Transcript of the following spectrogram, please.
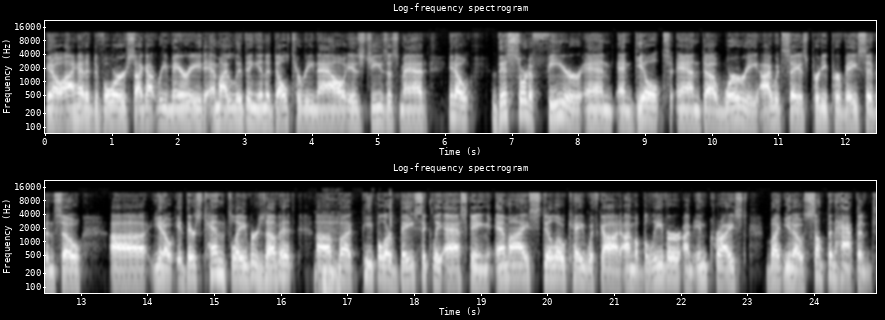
You know, I had a divorce, I got remarried. Am I living in adultery now? Is Jesus mad? You know, this sort of fear and and guilt and uh, worry, I would say, is pretty pervasive. And so, uh, you know, it, there's 10 flavors of it, uh, but people are basically asking, Am I still okay with God? I'm a believer, I'm in Christ, but, you know, something happened,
